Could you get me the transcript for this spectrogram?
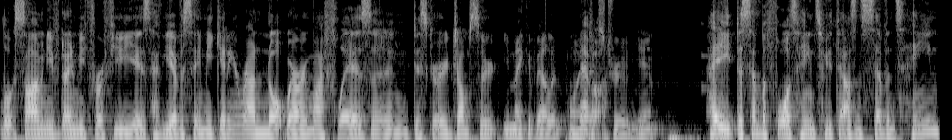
Look, Simon, you've known me for a few years. Have you ever seen me getting around not wearing my flares and disco jumpsuit? You make a valid point. Never. That's true. Yeah. Hey, December 14, 2017,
